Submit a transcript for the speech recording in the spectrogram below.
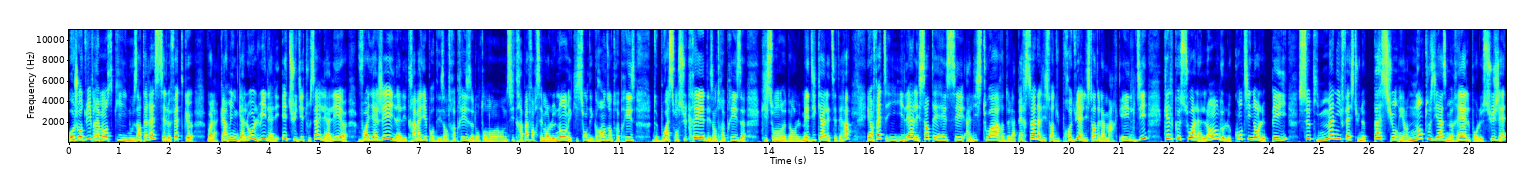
Aujourd'hui, vraiment, ce qui nous intéresse, c'est le fait que, voilà, Carmine Gallo, lui, il est allé étudier tout ça, il est allé euh, voyager, il est allé travailler pour des entreprises dont on, ne citera pas forcément le nom, mais qui sont des grandes entreprises de boissons sucrées, des entreprises qui sont euh, dans le médical, etc. Et en fait, il est allé s'intéresser à l'histoire de la personne, à l'histoire du produit, à l'histoire de la marque. Et il dit, quelle que soit la langue, le continent, le pays, ceux qui manifestent une passion et un enthousiasme réel pour le sujet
